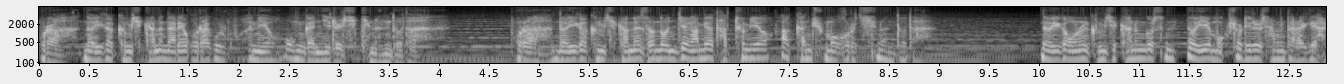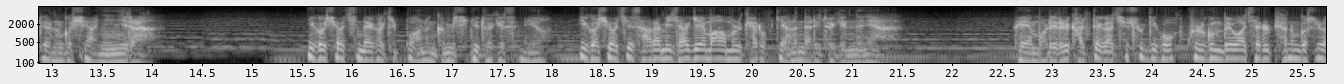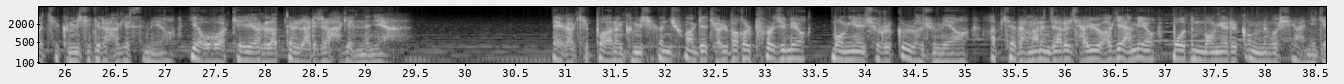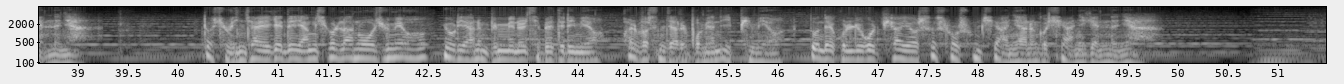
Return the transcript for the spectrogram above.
보라 너희가 금식하는 날에 오락을 구하며 온갖 일을 시키는도다. 보라 너희가 금식하면서 논쟁하며 다투며 악한 주먹으로 치는도다. 너희가 오늘 금식하는 것은 너희의 목소리를 상달하게 하려는 것이 아니니라. 이것이 어찌 내가 기뻐하는 금식이 되겠으며 이것이 어찌 사람이 자기의 마음을 괴롭게 하는 날이 되겠느냐? 그의 머리를 갈대같이 숙이고 굵은 배와 재를 펴는 것을 어찌 금식이라 하겠으며 여호와께 연락될 날이라 하겠느냐 내가 기뻐하는 금식은 흉하게 결박을 풀어주며 멍에의 줄을 끌어주며 압제당하는 자를 자유하게 하며 모든 멍에를 꺾는 것이 아니겠느냐? 또 줄인 자에게 내 양식을 나누어 주며 요리하는 빈민을 들이며 헐벗은 자를 보면 입히며 또 내 곤욕을 피하여 스스로 숨지 아니하는 것이 아니겠느냐?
